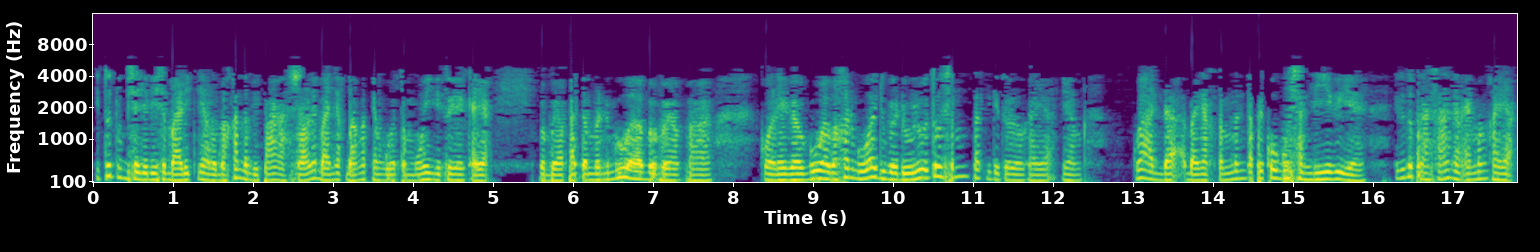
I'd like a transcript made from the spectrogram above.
itu tuh bisa jadi sebaliknya loh. Bahkan lebih parah. Soalnya banyak banget yang gue temui gitu ya. Kayak beberapa temen gue beberapa kolega gue bahkan gue juga dulu tuh sempat gitu loh kayak yang gue ada banyak temen tapi kok gue sendiri ya. Itu tuh perasaan yang emang kayak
